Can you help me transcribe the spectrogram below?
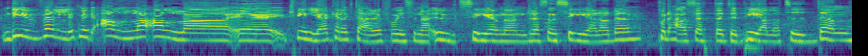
Det är väldigt mycket. Alla, alla eh, kvinnliga karaktärer får ju sina utseenden recenserade på det här sättet typ hela tiden.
